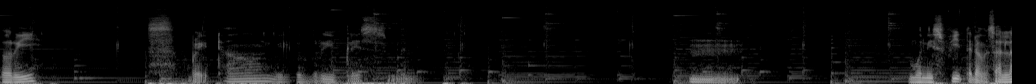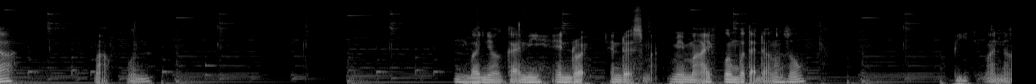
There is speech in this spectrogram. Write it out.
Sorry. Breakdown delivery placement. Hmm. Monis feed tak ada masalah. Pun. Hmm, banyak kat ni. Android android smart. Memang iphone pun tak ada langsung. Tapi macam mana?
